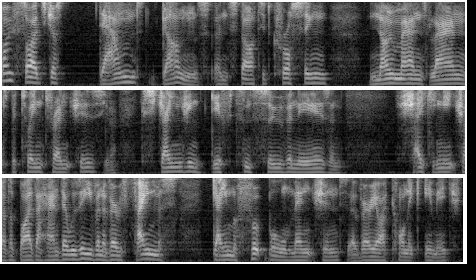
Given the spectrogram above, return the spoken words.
both sides just downed guns and started crossing no man's land between trenches, you know, exchanging gifts and souvenirs and shaking each other by the hand. There was even a very famous game of football mentioned, a very iconic image.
